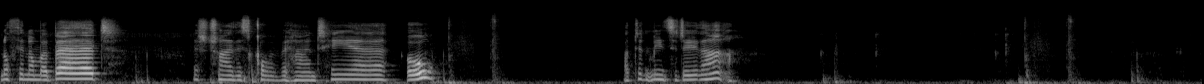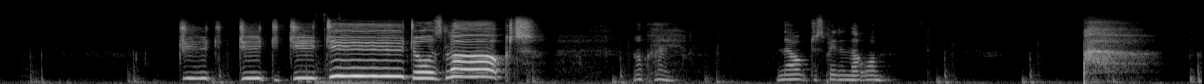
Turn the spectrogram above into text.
nothing on my bed. Let's try this cover behind here. Oh, I didn't mean to do that. Do, do, do, do, do. Door's locked. Okay. No, just been in that one. I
